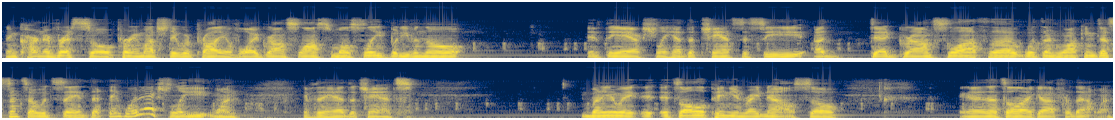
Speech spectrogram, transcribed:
than carnivorous, so pretty much they would probably avoid ground sloths mostly. But even though if they actually had the chance to see a dead ground sloth uh, within walking distance, I would say that they would actually eat one if they had the chance. But anyway, it, it's all opinion right now, so yeah, that's all I got for that one.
